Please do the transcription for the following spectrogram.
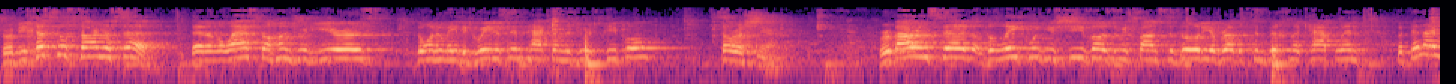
Rabbi Cheskel Sarna said that in the last 100 years, the one who made the greatest impact on the Jewish people, Sarah Schenirer. Reb Aaron said the Lakewood Yeshiva is the responsibility of Rebbetzin Vichna Kaplan, but then I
